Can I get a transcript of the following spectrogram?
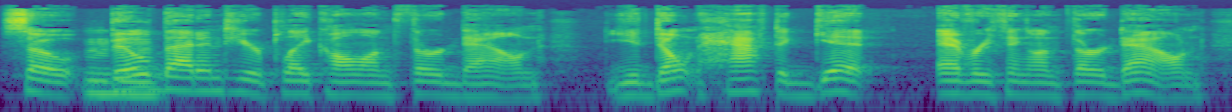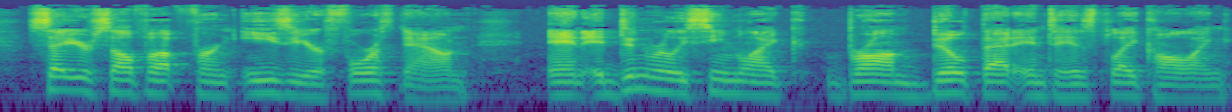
So mm-hmm. build that into your play call on third down. You don't have to get everything on third down. Set yourself up for an easier fourth down. And it didn't really seem like Brohm built that into his play calling,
